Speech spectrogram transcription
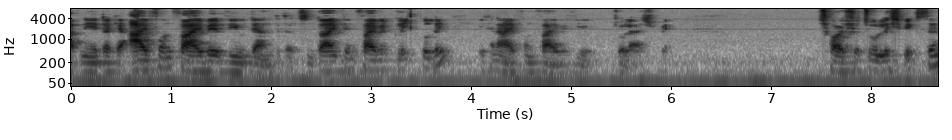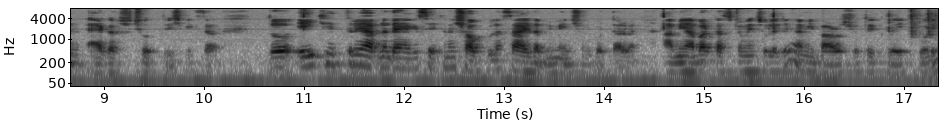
আপনি এটাকে আইফোন ফাইভের ভিউতে আনতে চাচ্ছেন। তো আইফোন ফাইভের ক্লিক করলেই এখানে আইফোন ফাইভের ভিউ চলে আসবে। ছয়শো চল্লিশ পিক্সেল এগারোশো ছত্রিশ পিক্সেল তো এই ক্ষেত্রে আপনার দেখা গেছে এখানে সবগুলো সাইজ আপনি মেনশন করতে পারবেন। আমি আবার কাস্টমে চলে যাই, আমি বারোশোতে ক্লিক করি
